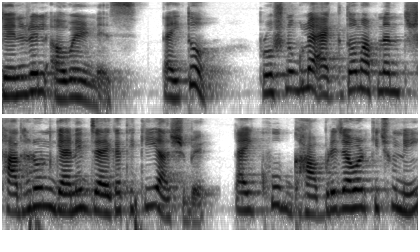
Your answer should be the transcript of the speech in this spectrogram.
জেনারেল অ্যাওয়ারনেস, তাই তো? প্রশ্নগুলো একদম আপনার সাধারণ জ্ঞানের জায়গা থেকেই আসবে। তাই খুব ঘাবড়ে যাওয়ার কিছু নেই।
